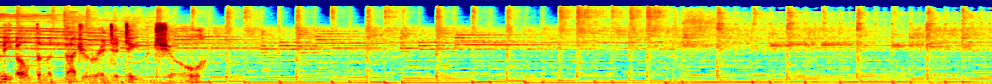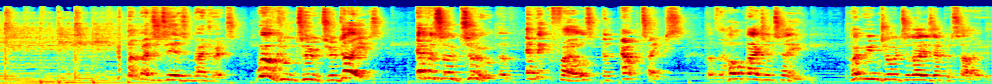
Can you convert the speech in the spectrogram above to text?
the Ultimate Badger Entertainment Show. Hello, Badgeteers and Badgerettes. Welcome to today's episode 2 of Epic Fails and Outtakes of the whole Badger team. Hope you enjoyed today's episode.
